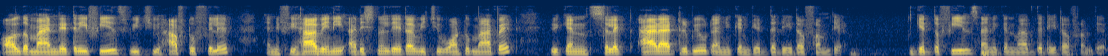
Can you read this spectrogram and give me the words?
All the mandatory fields which you have to fill it. And if you have any additional data which you want to map it, you can select add attribute and you can get the data from there. Get the fields and you can map the data from there.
